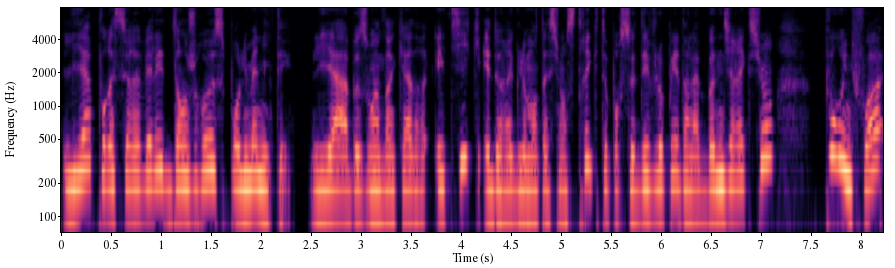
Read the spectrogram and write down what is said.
L'IA pourrait se révéler dangereuse pour l'humanité. L'IA a besoin d'un cadre éthique et de réglementation stricte pour se développer dans la bonne direction. Pour une fois,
